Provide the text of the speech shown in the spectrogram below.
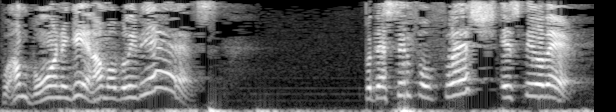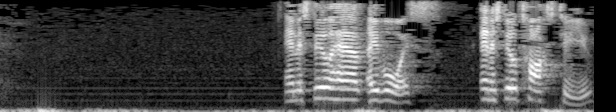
Well, I'm born again. I'm going to believe, yes. But that sinful flesh is still there. and it still has a voice, and it still talks to you,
